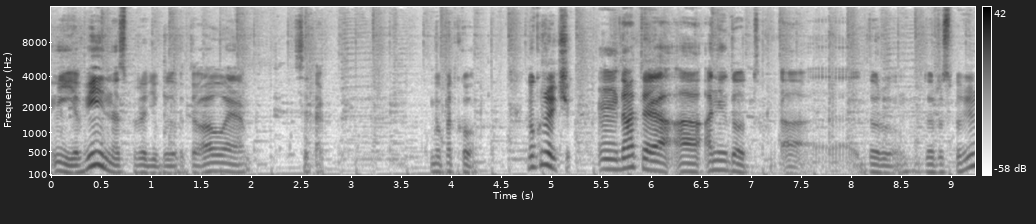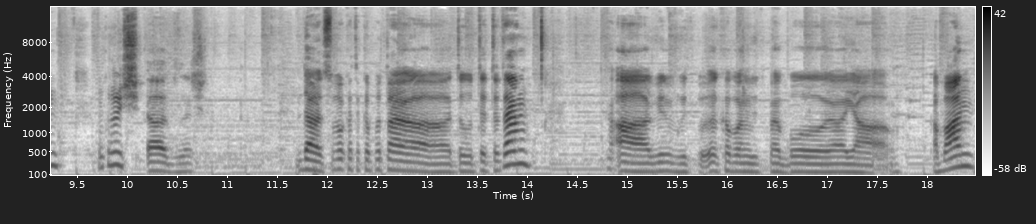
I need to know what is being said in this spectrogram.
Ні, я вмію насправді будувати, але це так. Випадково. Ну, коротше, давайте а, анекдот а, розповім. Ну, коротше, а, значить. Да, собака така питає, ти те те а він від... кабан відповідає, бо я кабан.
